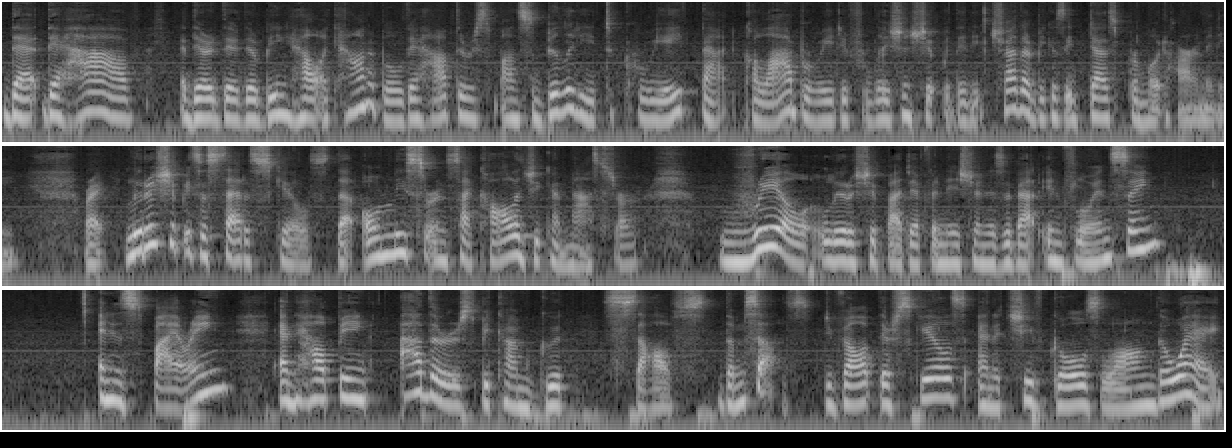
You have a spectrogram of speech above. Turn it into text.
that they have they're, they're, they're being held accountable. They have the responsibility to create that collaborative relationship within each other because it does promote harmony, right? Leadership is a set of skills that only certain psychology can master. Real leadership, by definition, is about influencing and inspiring and helping others become good selves themselves, develop their skills, and achieve goals along the way.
